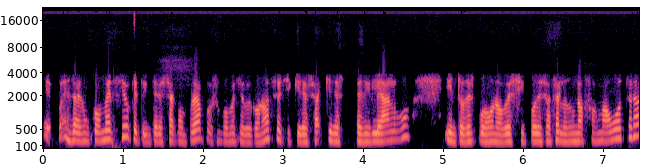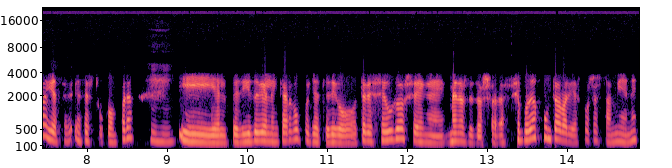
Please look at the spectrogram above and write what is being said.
entrar en un comercio que te interesa comprar, pues un comercio que conoces, si quieres quieres pedirle algo y entonces pues bueno ves si puedes hacerlo de una forma u otra y haces, tu compra y el pedido y el encargo pues ya te digo tres euros en menos de dos horas. Se pueden juntar varias cosas también, ¿eh?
